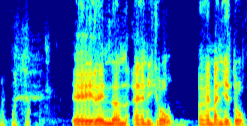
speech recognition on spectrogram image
et là, il me donne un micro, un magnéto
